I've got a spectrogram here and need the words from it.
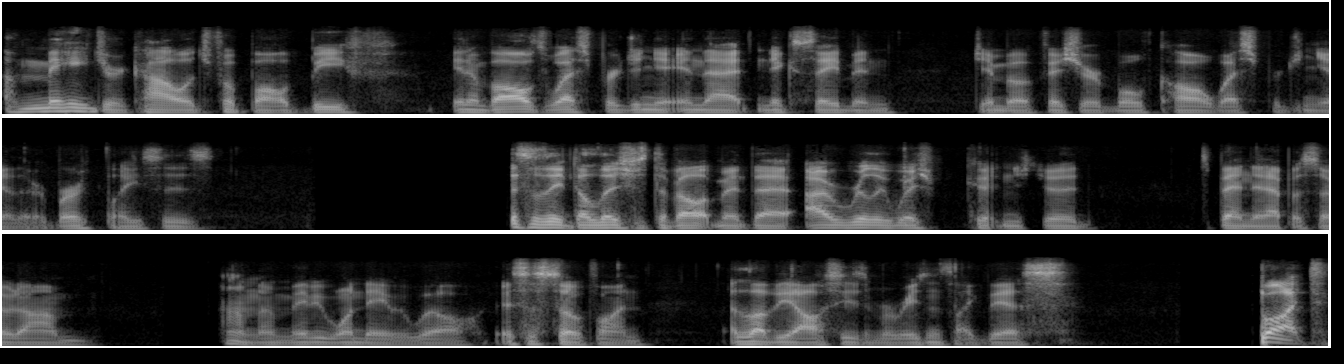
a major college football beef. It involves West Virginia in that Nick Saban, Jimbo Fisher both call West Virginia their birthplaces. This is a delicious development that I really wish could and should spend an episode on. I don't know, maybe one day we will. This is so fun. I love the off season for reasons like this. But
